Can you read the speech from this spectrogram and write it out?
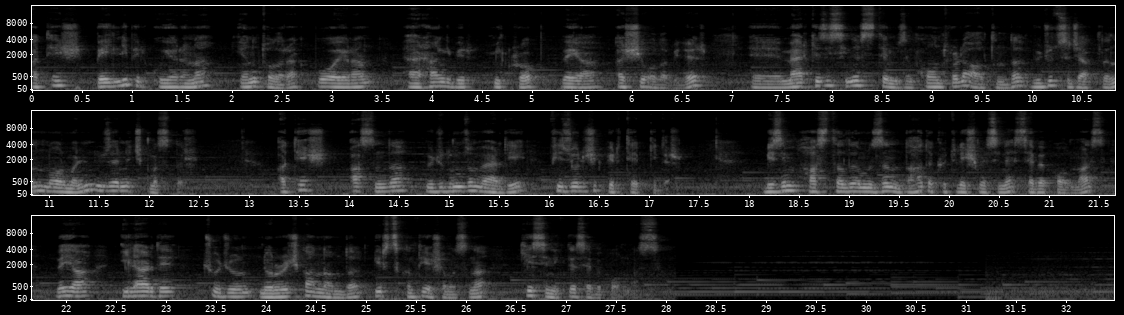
Ateş belli bir uyarana yanıt olarak bu uyaran herhangi bir mikrop veya aşı olabilir. E, merkezi sinir sistemimizin kontrolü altında vücut sıcaklığının normalinin üzerine çıkmasıdır. Ateş aslında vücudumuzun verdiği fizyolojik bir tepkidir. Bizim hastalığımızın daha da kötüleşmesine sebep olmaz veya ileride çocuğun nörolojik anlamda bir sıkıntı yaşamasına kesinlikle sebep olmaz.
